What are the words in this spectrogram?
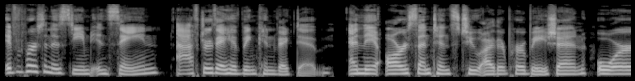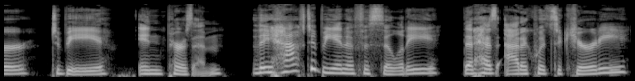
if a person is deemed insane after they have been convicted and they are sentenced to either probation or to be in prison, they have to be in a facility that has adequate security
